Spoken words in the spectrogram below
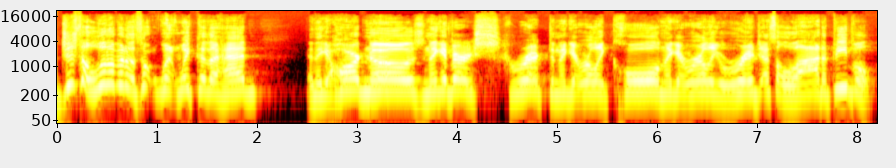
just a little bit of authority went weight to the head, and they get hard nosed, and they get very strict, and they get really cold, and they get really rigid. That's a lot of people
